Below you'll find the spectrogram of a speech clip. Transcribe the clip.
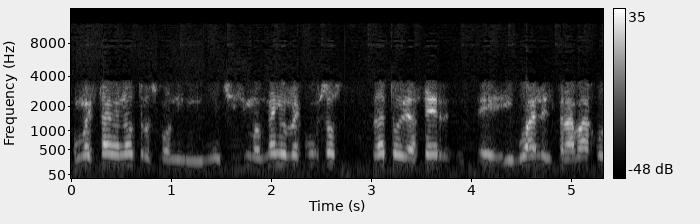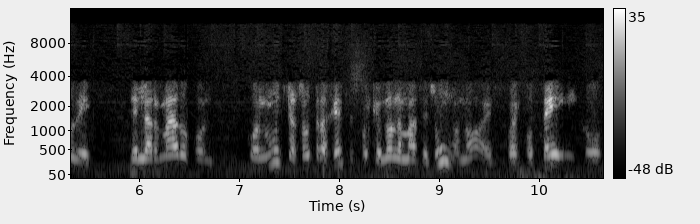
como he estado en otros con muchísimos menos recursos, trato de hacer este, igual el trabajo de, del armado con, con muchas otras gentes, porque no nada más es uno, ¿no? Es cuerpo técnico,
